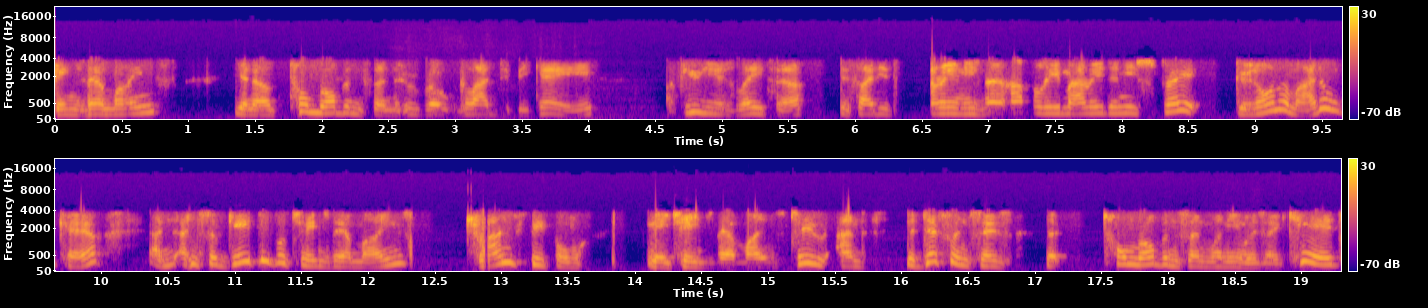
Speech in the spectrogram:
change their minds. You know, Tom Robinson, who wrote Glad to Be Gay, a few years later decided to marry and he's now happily married and he's straight. Good on him. I don't care. And and so gay people change their minds. Trans people may change their minds too. And the difference is Tom Robinson, when he was a kid,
